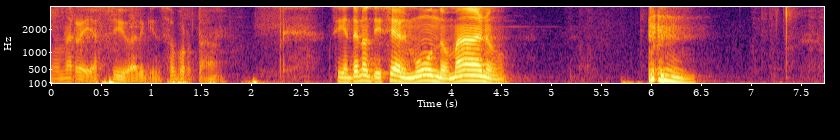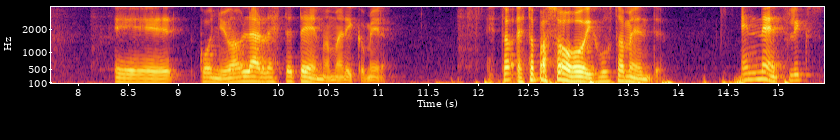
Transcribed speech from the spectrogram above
No me reí así, vale, que insoportable. Siguiente noticia del mundo, mano. Eh, coño, iba a hablar de este tema, marico, mira. Esto, esto pasó hoy, justamente. En Netflix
